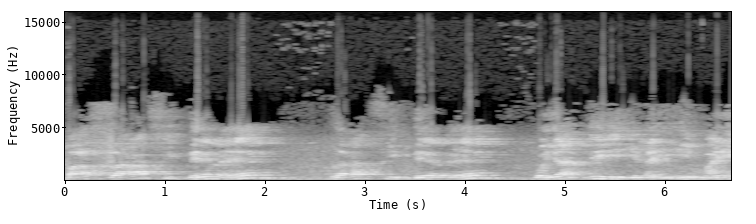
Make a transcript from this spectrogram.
بس ذرا سی دیر ہے، ذرا سی دیر ہے، وہ یہدی الیہ میں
